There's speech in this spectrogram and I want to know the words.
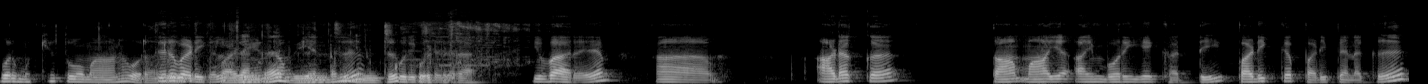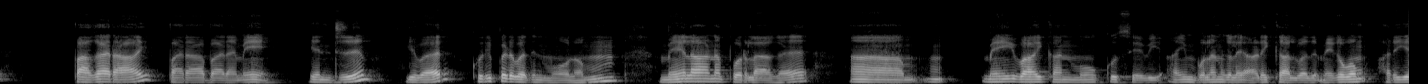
ஒரு முக்கியத்துவமான ஒரு திருவடிகள் வழங்க வேண்டும் என்று குறிப்பிடுகிறார். இவ்வாறு அடக்க தாம் மாய ஐம்பொறியை கட்டி படிக்க படிப்பெனக்கு பகராய் பராபரமே என்று இவர் குறிப்பிடுவதன் மூலம் மேலான பொருளாக மெய் வாய் கண் மூக்கு செவி ஐம்புலன்களை அடைக்கால்வது மிகவும் அரிய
